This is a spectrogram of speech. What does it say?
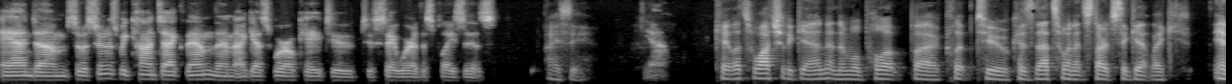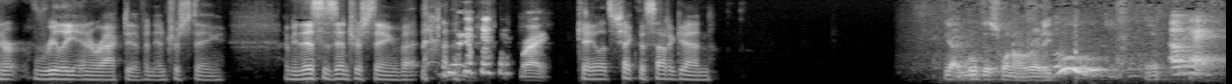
and um, so as soon as we contact them, then I guess we're okay to to say where this place is. I see. Yeah. Okay, let's watch it again, and then we'll pull up uh, clip two because that's when it starts to get like inter- really interactive and interesting. I mean, this is interesting, but Right. okay, let's check this out again. Yeah, I moved this one already. Ooh. Yep. Okay.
